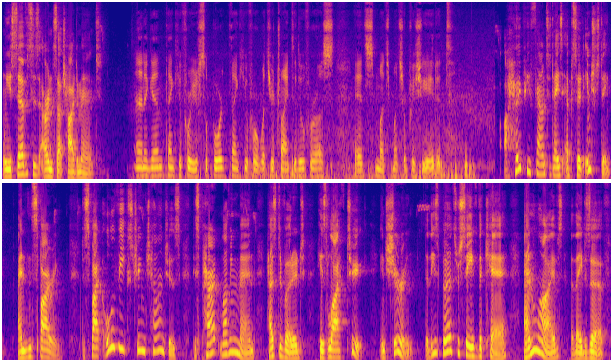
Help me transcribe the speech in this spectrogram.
when your services are in such high demand. And again, thank you for your support. Thank you for what you're trying to do for us. It's much, much appreciated. I hope you found today's episode interesting and inspiring. Despite all of the extreme challenges this parrot loving man has devoted his life to, ensuring that these birds receive the care and lives that they deserve.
